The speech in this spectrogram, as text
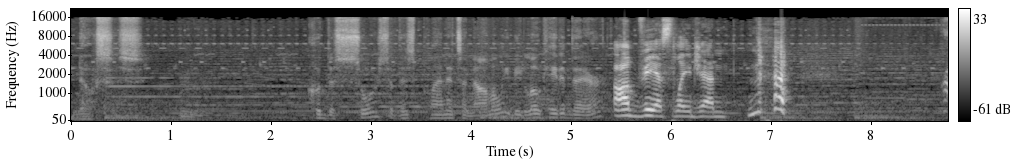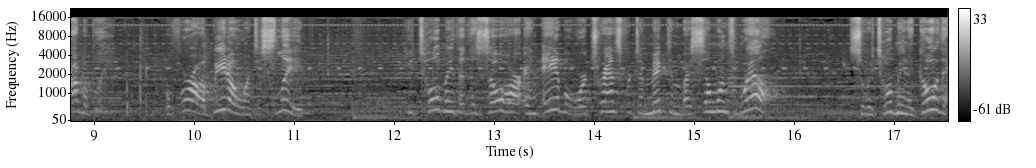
Gnosis. Hmm. Could the source of this planet's anomaly be located there? Obviously, Jen. Probably. Before Albedo went to sleep, he told me that the Zohar and Abel were transferred to Michtam by someone's will. So he told me to go there.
